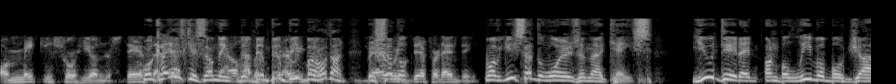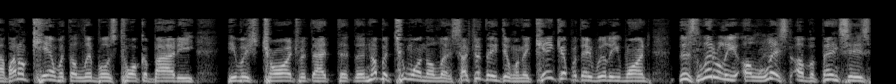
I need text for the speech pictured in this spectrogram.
are making sure he understands. Well, can I ask you something? That'll have a But- but- but hold on. You said Very the- different ending. Well, you said the lawyers in that case. You did an unbelievable job. I don't care what the liberals talk about. He he was charged with that. The, the number two on the list. That's what they do when they can't get what they really want. There's literally a list of offenses.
